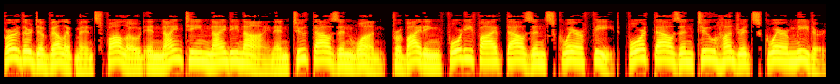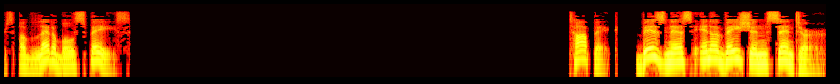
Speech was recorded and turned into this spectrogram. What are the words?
Further developments followed in 1999 and 2001 providing 45,000 square feet 4,200 square meters of lettable space. Topic: Business Innovation Center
